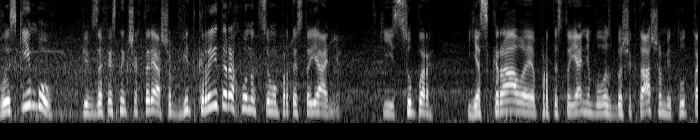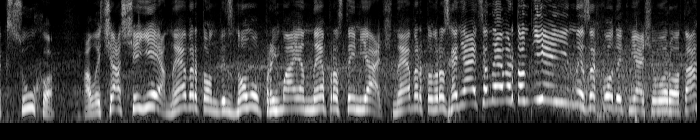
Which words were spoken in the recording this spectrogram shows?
Близьким був півзахисник Шахтаря, щоб відкрити рахунок в цьому протистоянні. Такий супер яскраве протистояння було з Бешикташем, і тут так сухо. Але час ще є. Невертон він знову приймає непростий м'яч. Невертон розганяється. Невертон б'є і не заходить м'яч у ворота.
